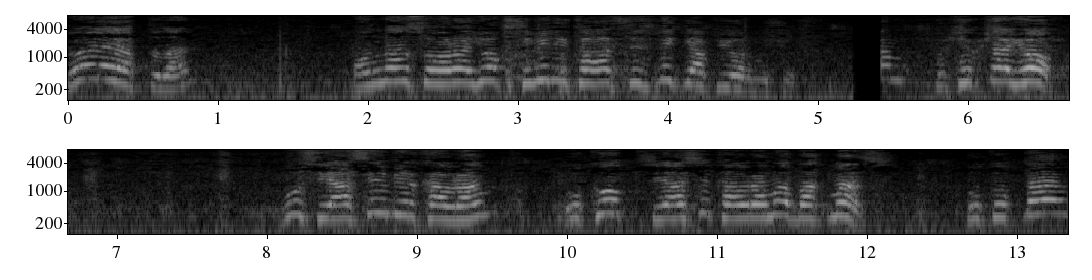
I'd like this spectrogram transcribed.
Böyle yaptılar. Ondan sonra yok sivil itaatsizlik yapıyormuşuz. Hukukta yok. Bu siyasi bir kavram. Hukuk siyasi kavrama bakmaz. Hukukta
